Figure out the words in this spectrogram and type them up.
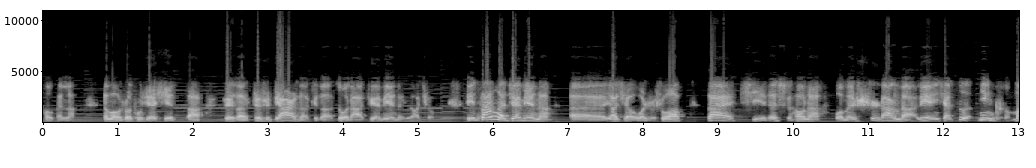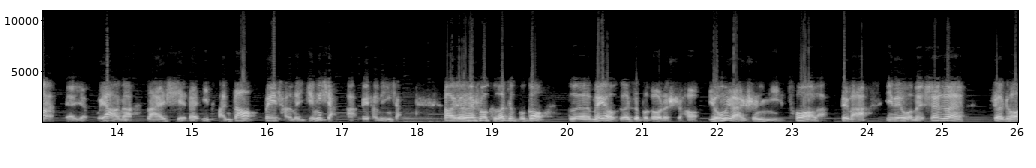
扣分了。那么我说同学写啊，这个这是第二个这个作答卷面的要求。第三个卷面呢，呃，要求我是说，在写的时候呢，我们适当的练一下字，宁可慢，呃，也不要呢来写的一团糟，非常的影响啊，非常的影响。啊，有人说格子不够，呃，没有格子不够的时候，永远是你错了，对吧？因为我们申论。这种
